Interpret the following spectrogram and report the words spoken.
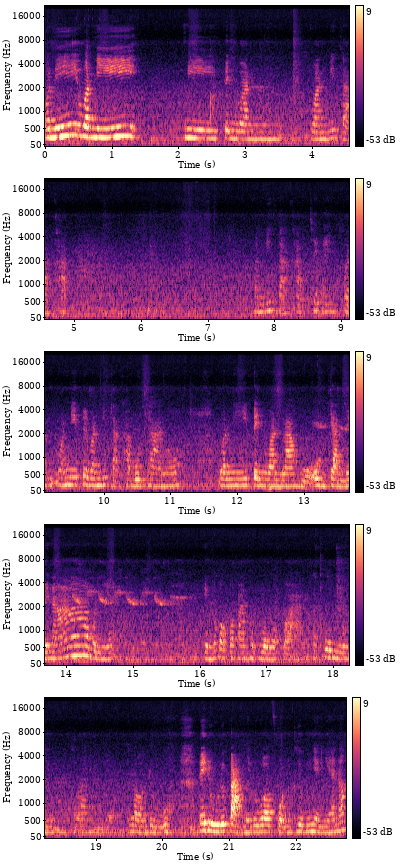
วันนี้วันนี้มีเป็นวันวันวิสาขะ วันวิสาขะใช่ไหมวันวันนี้เป็นวันวิสาขบูชาเนาะวันนี้เป็นวันราหูอมจันทร์ด้วยนะ วันนี้เห็นเขาบอกประมาณหกโมงกว่าแล้วก็ทุ่มหนึ่งเพราะว่าเดี๋ยวรอดู ได้ดูหรือเปล่าไม่รู้ว่าฝนคืมอย่างเงี้ยเนาะ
